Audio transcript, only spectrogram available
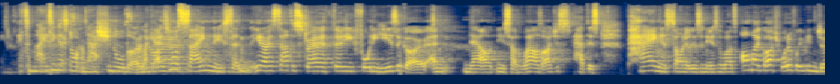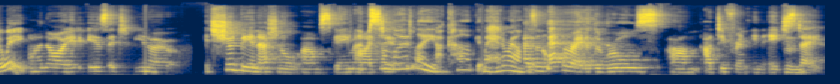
it's amazing it's not national though. Like as you're saying this and you know, South Australia 30, 40 years ago and now New South Wales, I just had this pang as someone who lives in New South Wales. Oh my gosh, what have we been doing? I know it is, it, you know, it should be a national um, scheme. And Absolutely. I, do, I, can't get my head around as it. As an operator, the rules um, are different in each mm. state.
